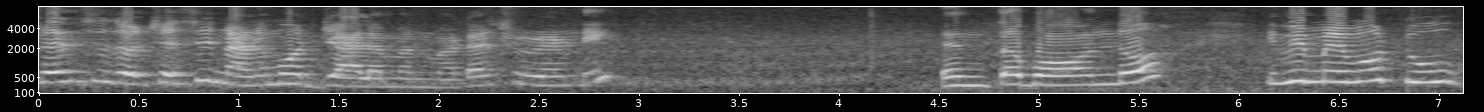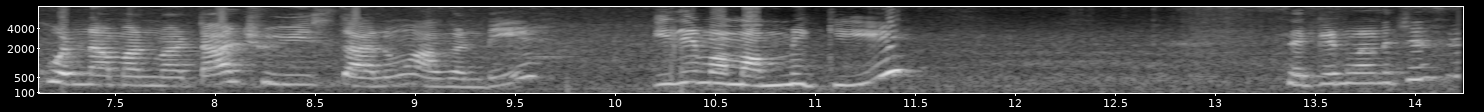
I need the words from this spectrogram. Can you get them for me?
ఫ్రెండ్స్ ఇది వచ్చేసి నడుమోట్ జాలం అనమాట చూడండి. ఎంత బాగుందో. ఇవి మేము టూ కొన్నామన్నమాట చూపిస్తాను ఆగండి. ఇది మా మమ్మీకి. సెకండ్ వన్ వచ్చేసి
